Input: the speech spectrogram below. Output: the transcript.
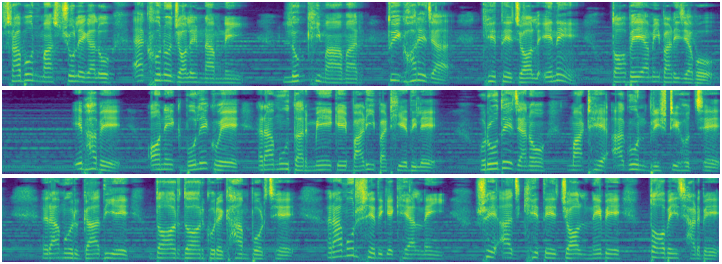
শ্রাবণ মাস চলে গেল, এখনও জলের নাম নেই। লক্ষ্মী মা আমার, তুই ঘরে যা, খেতে জল এনে, তবে আমি বাড়ি যাব। এভাবে অনেক বলে কয়ে রামু তার মেয়েকে বাড়ি পাঠিয়ে দিলে। রোদে যেন মাঠে আগুন বৃষ্টি হচ্ছে। রামুর গা দিয়ে দর দর করে ঘাম পড়ছে। রামুর সেদিকে খেয়াল নেই। সে আজ খেতে জল নেবে, তবে ছাড়বে।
